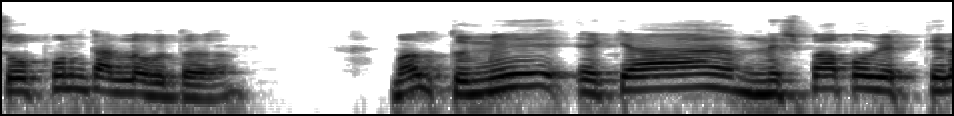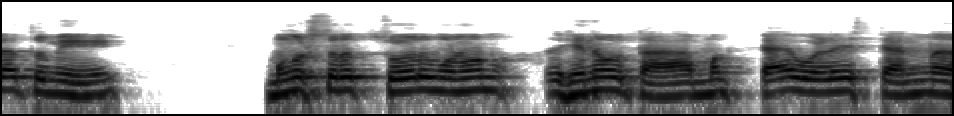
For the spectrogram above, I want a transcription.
चोपून काढलं होतं. मग तुम्ही एका निष्पाप व्यक्तीला तुम्ही मंगळसूत्र चोर म्हणून हिनवता मग त्यावेळेस त्यांना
